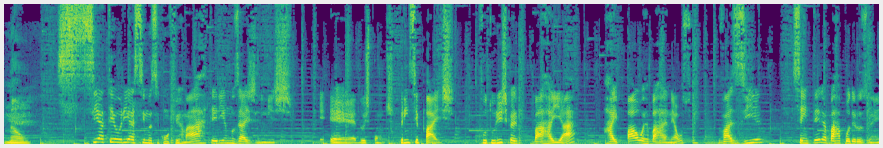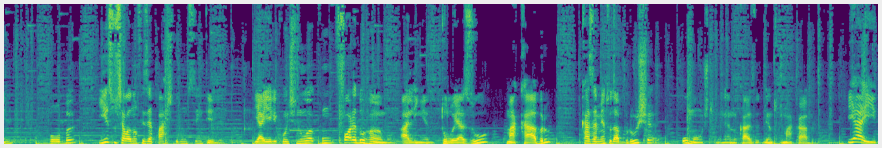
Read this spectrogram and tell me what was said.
Não. Se a teoria acima se confirmar, teríamos as linhas, é, dois pontos, principais, futurística barra IA, High Power barra Nelson, Vazia, Centelha barra Poderoso N, Boba, isso se ela não fizer parte do mundo Centelha. E aí ele continua com Fora do Ramo, a linha Tului Azul, Macabro, Casamento da Bruxa, o Monstro, né, no caso, dentro de Macabro. E aí,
